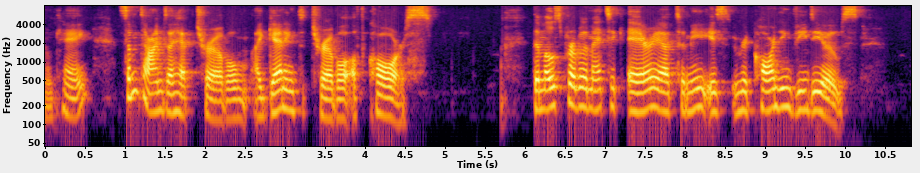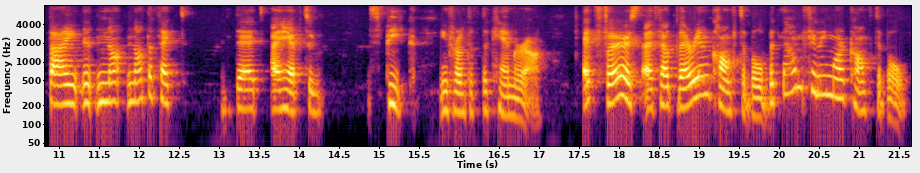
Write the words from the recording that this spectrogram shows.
Okay. Sometimes I have trouble. I get into trouble, of course. The most problematic area to me is recording videos. By not not the fact that I have to speak in front of the camera. At first, I felt very uncomfortable, but now I'm feeling more comfortable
